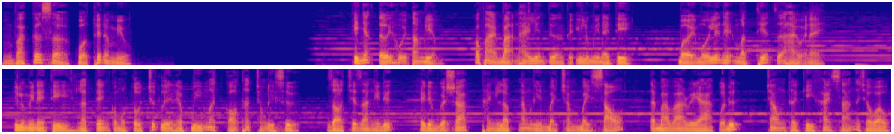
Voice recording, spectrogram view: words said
và cơ sở của thuyết âm mưu Khi nhắc tới hội tam điểm, có phải bạn hay liên tưởng tới Illuminati bởi mối liên hệ mật thiết giữa hai hội này. Illuminati là tên của một tổ chức liên hiệp bí mật có thật trong lịch sử do triết gia người Đức Adam Weishaupt thành lập năm 1776 tại Bavaria của Đức trong thời kỳ khai sáng ở châu Âu,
